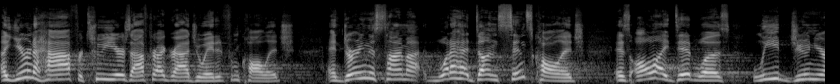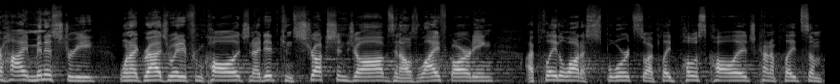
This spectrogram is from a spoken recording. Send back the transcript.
a year and a half or two years after I graduated from college. And during this time, I, what I had done since college is all I did was lead junior high ministry when I graduated from college, and I did construction jobs, and I was lifeguarding. I played a lot of sports, so I played post college, kind of played some,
